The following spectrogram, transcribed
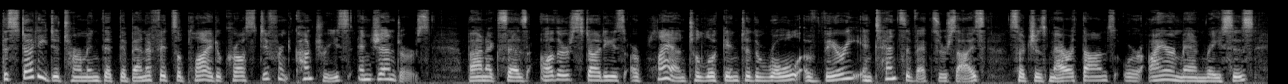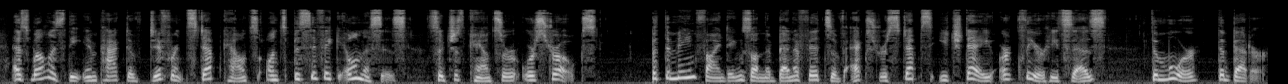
The study determined that the benefits applied across different countries and genders. Banach says other studies are planned to look into the role of very intensive exercise, such as marathons or Ironman races, as well as the impact of different step counts on specific illnesses, such as cancer or strokes. But the main findings on the benefits of extra steps each day are clear, he says. The more, the better.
